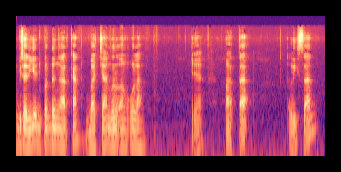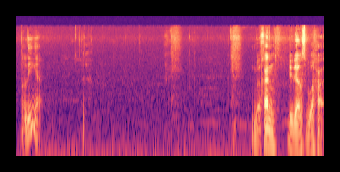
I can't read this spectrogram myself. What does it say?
bisa juga diperdengarkan bacaan berulang-ulang. Ya mata lisan telinga. Bahkan di dalam sebuah hal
